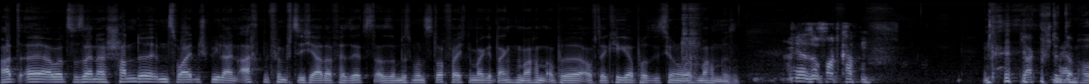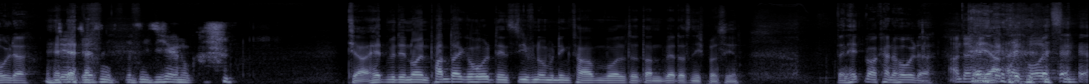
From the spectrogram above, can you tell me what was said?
Hat äh, aber zu seiner Schande im zweiten Spiel einen 58 Jahre versetzt. Also müssen wir uns doch vielleicht nochmal Gedanken machen, ob wir auf der Kicker-Position noch was machen müssen. Ja, sofort cutten. Lag bestimmt am Holder. Der, der, ist nicht, der ist nicht sicher genug. Tja, hätten wir den neuen Panther geholt, den Steven unbedingt haben wollte, dann wäre das nicht passiert. Dann hätten wir keine Holder. Und dann hätte Ja. er kein Bolzen.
